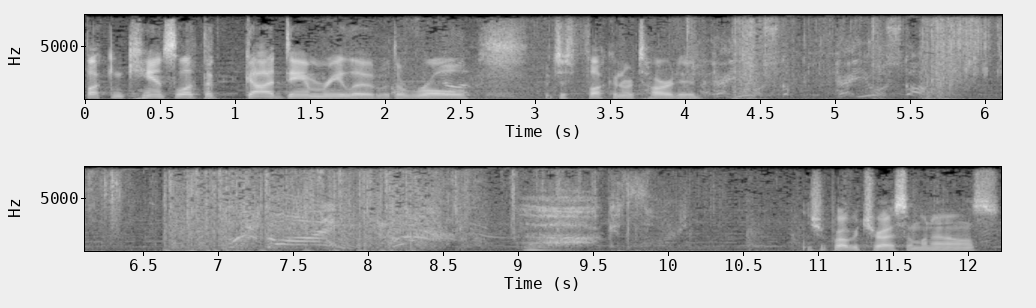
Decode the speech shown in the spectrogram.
Fucking cancel out the goddamn reload with a roll, which is fucking retarded. Oh, good lord. I should probably try someone else.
